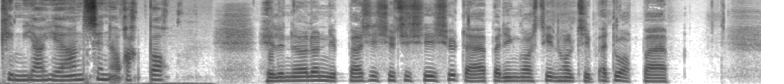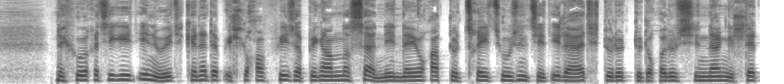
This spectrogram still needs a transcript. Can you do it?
ким я йørnsen оқарпоқ Helenørlund nippaasissutissiissutaa paningoostinholtip atuarpaa Нахуэқатигиит инуит канадап иллоқарфииса пингарнерсаанни иннаюоқартут 3000 тит илаат тулуттут оқалуссиннаангиллат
